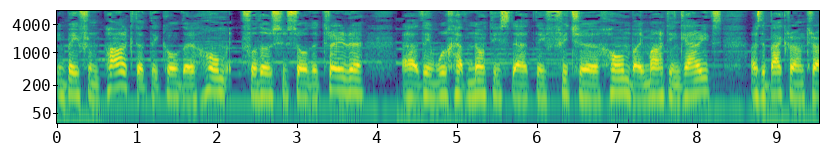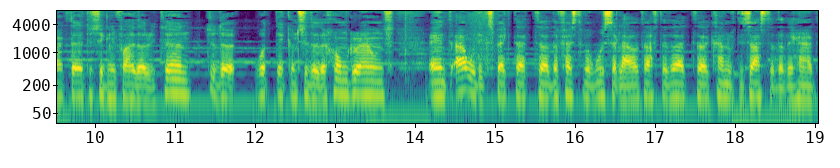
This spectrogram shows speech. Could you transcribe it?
in Bayfront Park that they call their home. For those who saw the trailer, uh, they will have noticed that they feature Home by Martin Garrix as the background track there to signify their return to the what they consider the home grounds. And I would expect that uh, the festival will sell out after that uh, kind of disaster that they had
